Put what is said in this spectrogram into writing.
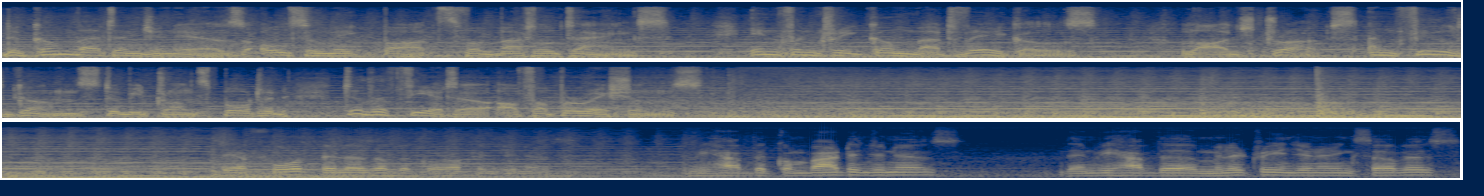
The combat engineers also make parts for battle tanks, infantry combat vehicles, large trucks and field guns to be transported to the theater of operations. There are four pillars of the Corps of Engineers. We have the combat engineers, then we have the military engineering service,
